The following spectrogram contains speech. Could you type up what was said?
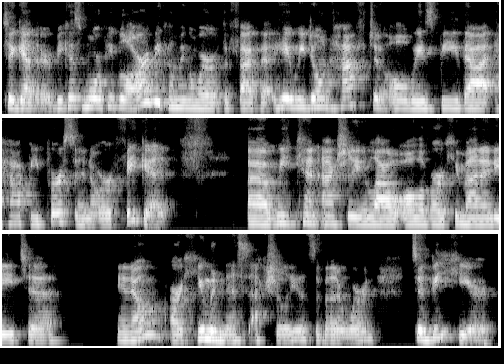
together because more people are becoming aware of the fact that hey we don't have to always be that happy person or fake it. Uh, we can actually allow all of our humanity to you know, our humanness, actually, that's a better word, to be here.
